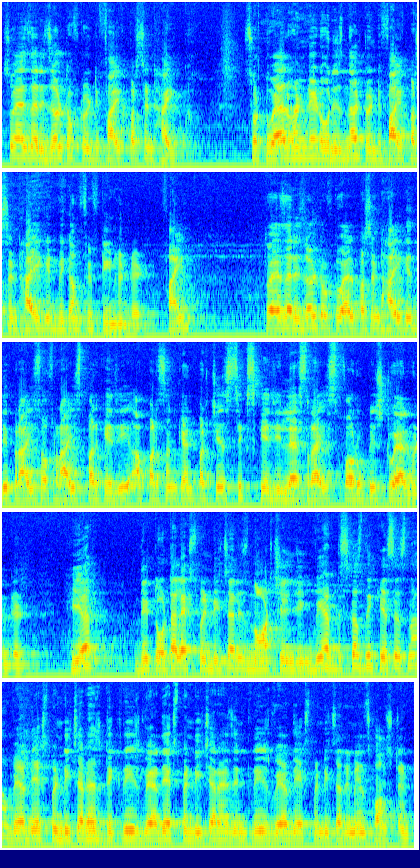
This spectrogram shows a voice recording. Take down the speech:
So as a result of 25% hike, so 1200 original 25% hike it become 1500. Fine. So as a result of 12% hike in the price of rice per kg, a person can purchase 6 kg less rice for rupees 1200. Here the total expenditure is not changing. We have discussed the cases now where the expenditure has decreased, where the expenditure has increased, where the expenditure remains constant.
